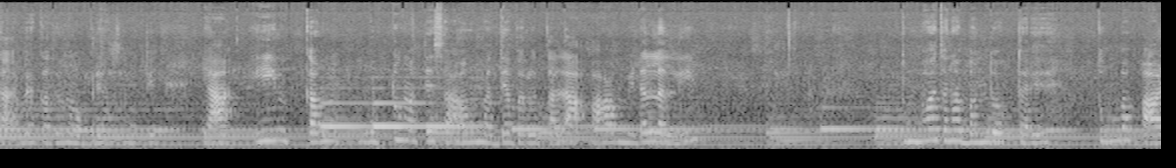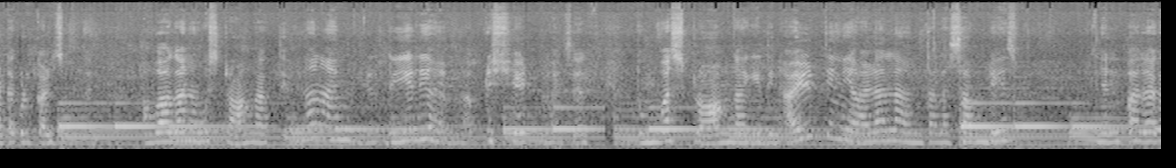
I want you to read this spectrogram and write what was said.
ಸಾಯ್ಬೇಕಾದ್ರೂ ಒಬ್ಬರೇ ಸಾಯ್ತೀವಿ. ಯಾ, ಈ ಕಮ್ ಹುಟ್ಟು ಮತ್ತು ಸಾವು ಮಧ್ಯೆ ಬರುತ್ತಲ್ಲ, ಆ ಮಿಡಲಲ್ಲಿ ತುಂಬ ಜನ ಬಂದು ಹೋಗ್ತಾರೆ. ತುಂಬ ಪಾಠಗಳು ಕಳಿಸೋಗ್ತಾರೆ ಅವಾಗ ನಾವು ಸ್ಟ್ರಾಂಗ್ ಆಗ್ತೀವಿ. ನಾನು I am really I am appreciate myself ತುಂಬ ಸ್ಟ್ರಾಂಗ್ ಆಗಿದ್ದೀನಿ. ಅಳ್ತೀನಿ, ಅಳಲ್ಲ ಅಂತಲ್ಲ ಸಮ್ ಡೇಸ್ ನೆನಪಾದಾಗ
